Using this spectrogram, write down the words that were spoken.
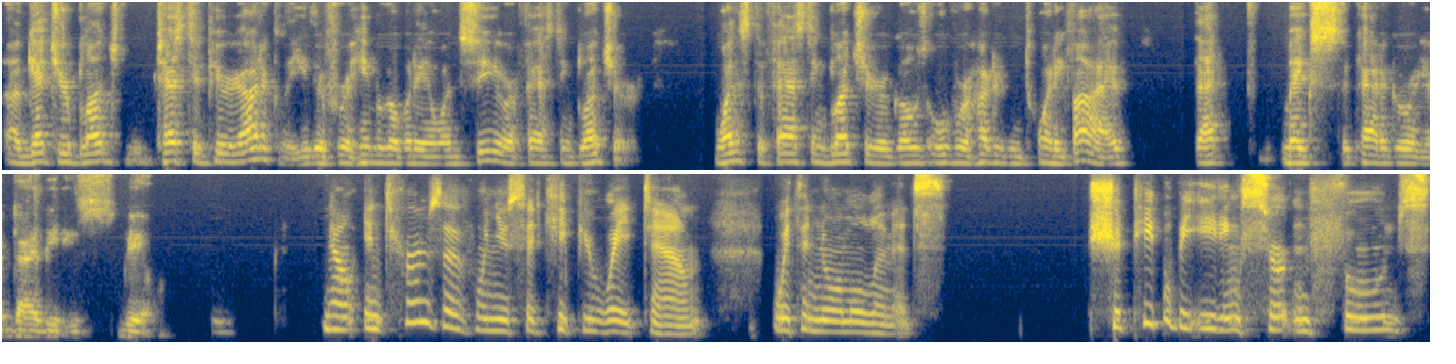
uh, get your blood tested periodically, either for a hemoglobin A1C or a fasting blood sugar. Once the fasting blood sugar goes over 125, that makes the category of diabetes real. Now, in terms of when you said keep your weight down within normal limits, should people be eating certain foods,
